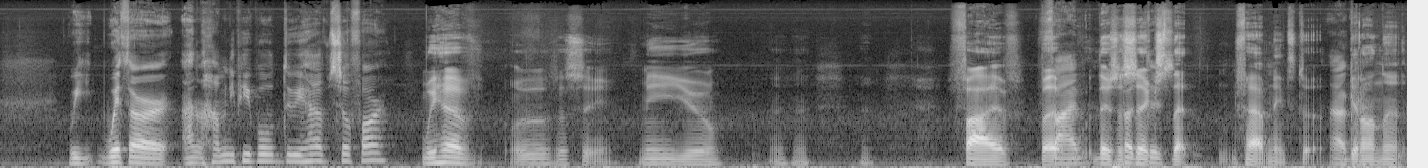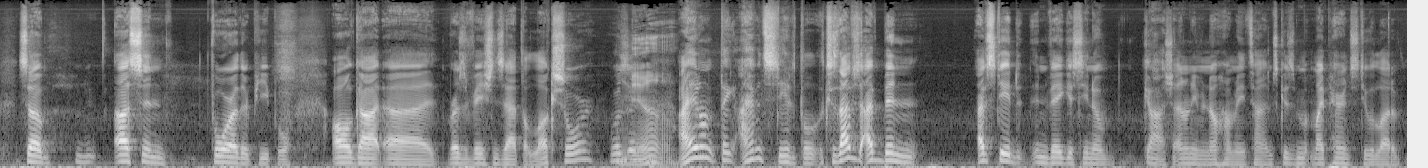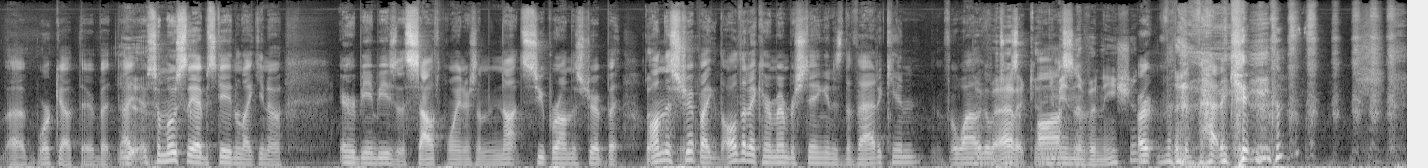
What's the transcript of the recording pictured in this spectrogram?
we with our I don't know how many people do we have so far. We have uh, let's see, me, you, mhm, five, but Five, there's a but six there's- that Fab needs to Okay. get on that. So us and four other people all got uh, reservations at the Luxor. Was it? Yeah. I don't think I haven't stayed at the because I've I've been I've stayed in Vegas. You know, gosh, I don't even know how many times because m- my parents do a lot of uh, work out there. But I, so mostly I've stayed in like you know. Airbnbs or the South Point or something, not super on the strip, but, But- on the strip, I, all that I can remember staying in is the Vatican a while The ago, Vatican. which was awesome. You mean the Venetian? or the Vatican?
